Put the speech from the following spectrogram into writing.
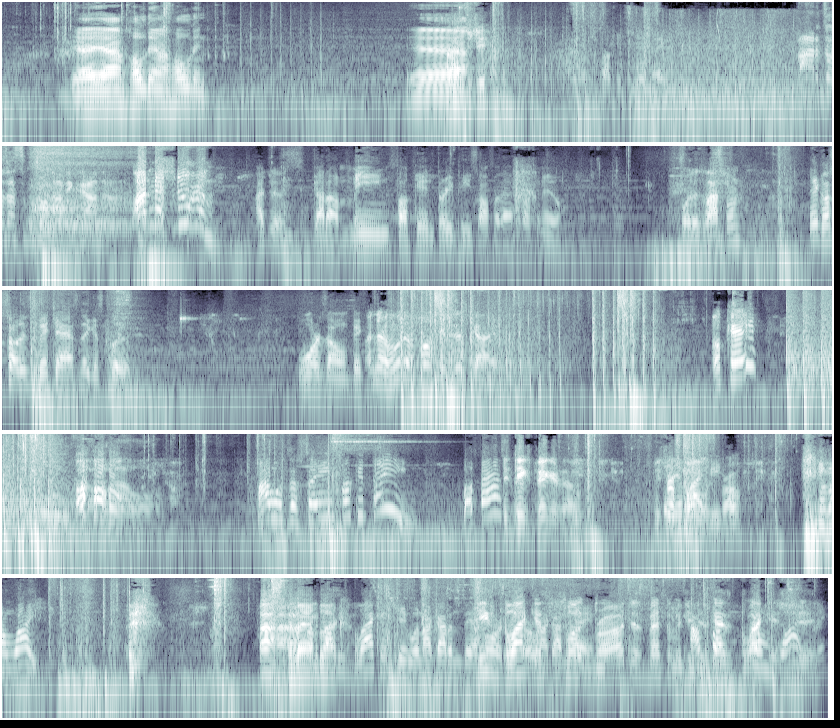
Yeah, yeah, I'm holding, I'm holding. Ah, Yeah. GG. Fucking shit, baby. Bardzo zasłużona wygrana. I'm not! I just got a mean fucking three piece off of that fucking hill. What, this last one? They gonna show this bitch ass niggas clip. Warzone victory. I know, who the fuck is this guy? Okay. Oh! Mine was the same fucking thing, but His faster. dick's bigger though. He's Yeah, from it might Poland, be. bro. Because I'm white. and I am black. Black and shit when I got him damn He's hard, black bro, when as got in the fuck, bro. I'm just messing with you. I'm this guy's black as white, shit. nigga.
